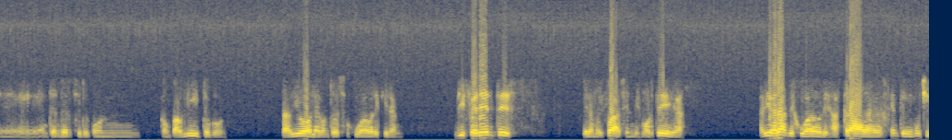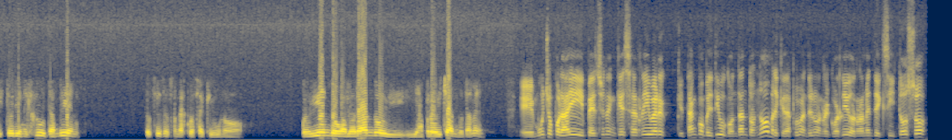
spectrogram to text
Eh, entendérselo con, con Pablito, con, Saviola, con todos esos jugadores que eran diferentes, era muy fácil, el mismo Ortega. Había grandes jugadores, Astrada, gente de mucha historia en el club también. Entonces esas son las cosas que uno viendo, valorando y, aprovechando también. Eh, muchos por ahí pensionan que ese River, que tan competitivo con tantos nombres, que después va a tener un recorrido realmente exitoso,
